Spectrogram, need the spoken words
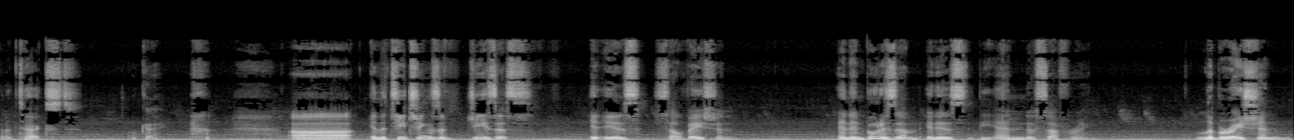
Got a text. Okay. uh, in the teachings of Jesus, it is salvation. And in Buddhism, it is the end of suffering. Liberation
